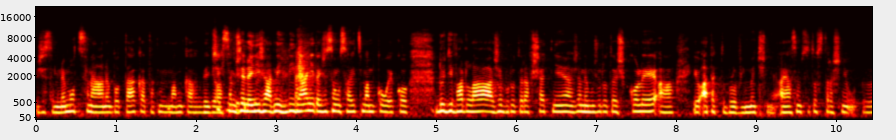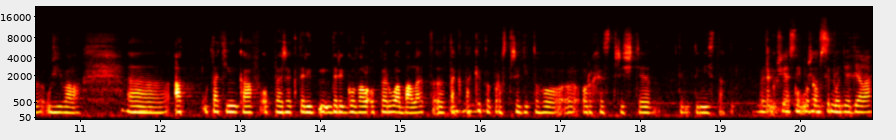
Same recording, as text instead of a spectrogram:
že jsem nemocná nebo tak a tak mamka věděla Všichni jsem, že není žádný hlídání, takže jsem musela jít s mamkou jako do divadla a že budu teda v šatně a že nemůžu do té školy a jo, a tak to bylo výjimečně a já jsem si to strašně uh, užívala. A u tatínka v opeře, který dirigoval operu a balet, tak mm-hmm. taky to prostředí toho orchestřiště, ty, ty místa. Tak už jasný, jako si poděděla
